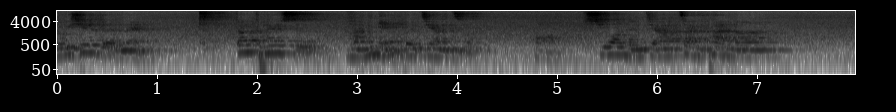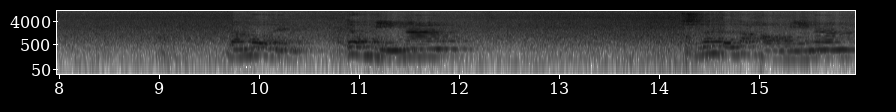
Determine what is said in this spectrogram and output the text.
有一些人呢，刚开始难免会这样子，啊，希望人家赞叹啊，然后呢，要名啊。喜欢得到好名啊，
